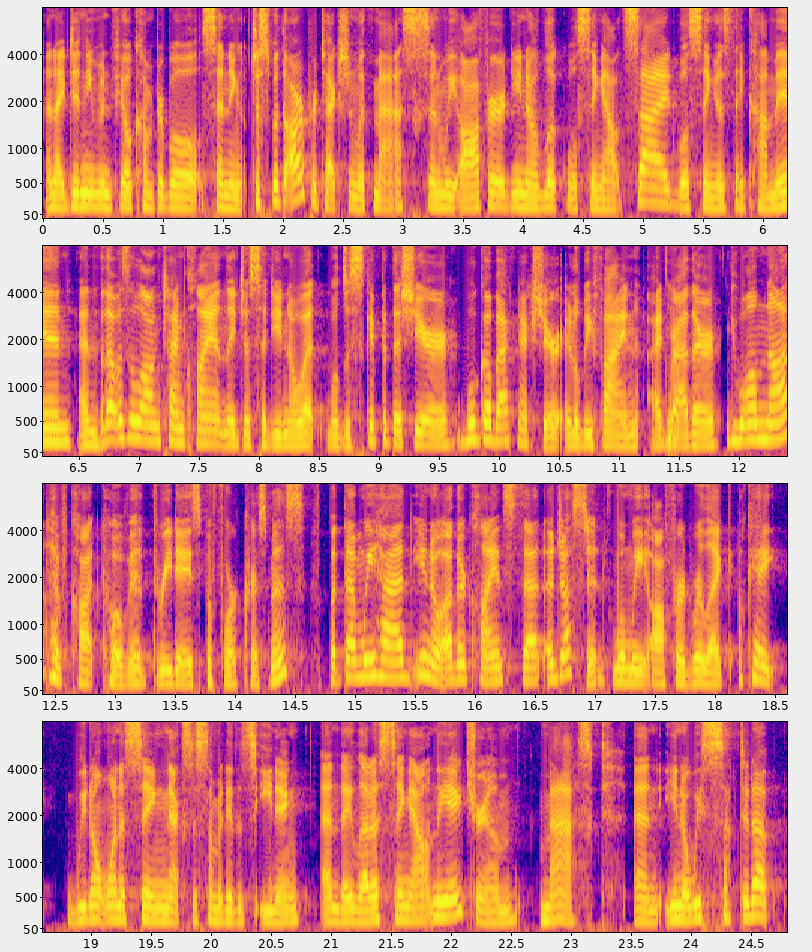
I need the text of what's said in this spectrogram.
and i didn't even feel comfortable sending just with our protection with masks. And we offered you know look we'll sing outside we'll sing as they come in. And that was a long time client and they just said you know what? We'll just skip it this year. We'll go back next year. It'll be fine. I'd rather you all not have caught covid three days before christmas. But then we had you know other clients that adjusted when we offered. We're like, okay, we don't want to sing next to somebody that's eating. And they let us sing out in the atrium masked. And, you know, we sucked it up.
